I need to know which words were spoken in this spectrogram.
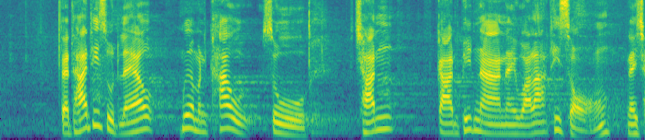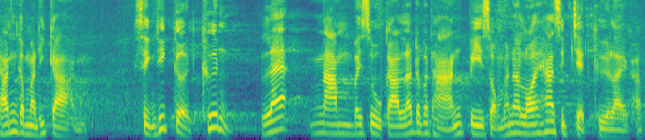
ำแต่ท้ายที่สุดแล้วเมื่อมันเข้าสู่ชั้นการพิจารณาในวาระที่สองในชั้นกรรมธิการ สิ่งที่เกิดขึ้นและนำไปสู่การรัฐประหารปี 2557 คืออะไรครับ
